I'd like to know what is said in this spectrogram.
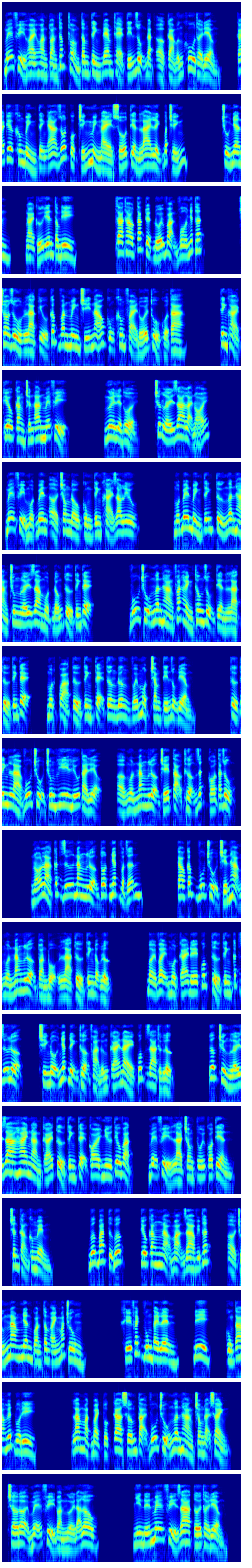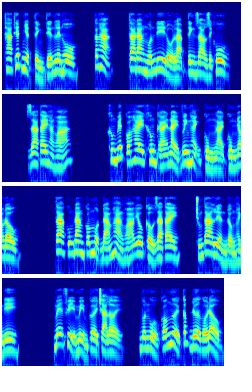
Mễ phỉ hoài hoàn toàn thấp thỏm tâm tình đem thẻ tín dụng đặt ở cảm ứng khu thời điểm, cái kia không bình tĩnh a rốt cuộc chính mình này số tiền lai lịch bất chính. Chủ nhân, ngài cứ yên tâm đi. Ta thao tác tuyệt đối vạn vô nhất thất. Cho dù là cựu cấp văn minh trí não cũng không phải đối thủ của ta. Tinh khải kêu căng chấn an mễ phỉ. Ngươi liền thổi, trước lấy ra lại nói. Mễ phỉ một bên ở trong đầu cùng tinh khải giao lưu. Một bên bình tĩnh từ ngân hàng chung lấy ra một đống tử tinh tệ. Vũ trụ ngân hàng phát hành thông dụng tiền là tử tinh tệ, một quả tử tinh tệ tương đương với 100 tín dụng điểm. Tử tinh là vũ trụ trung hy hữu tài liệu, ở nguồn năng lượng chế tạo thượng rất có tác dụng. Nó là cất giữ năng lượng tốt nhất vật dẫn. Cao cấp vũ trụ chiến hạm nguồn năng lượng toàn bộ là tử tinh động lực. Bởi vậy một cái đế quốc tử tinh cất giữ lượng, trình độ nhất định thượng phản ứng cái này quốc gia thực lực. Ước chừng lấy ra 2.000 cái tử tinh tệ coi như tiêu vặt, mẹ phỉ là trong túi có tiền, chân cẳng không mềm. Bước bát tự bước, tiêu căng ngạo mạn ra vĩ thất, ở chúng nam nhân quan tâm ánh mắt chung. Khí phách vung tay lên, đi, cùng ta huyết đua đi. Lam mặt bạch tuộc ca sớm tại vũ trụ ngân hàng trong đại sảnh, chờ đợi mễ phỉ đoàn người đã lâu. Nhìn đến mễ phỉ ra tới thời điểm, tha thiết nhiệt tình tiến lên hô, các hạ, ta đang muốn đi đổ lạp tinh giao dịch khu. Ra tay hàng hóa. Không biết có hay không cái này vinh hạnh cùng ngài cùng nhau đâu. Ta cũng đang có một đám hàng hóa yêu cầu ra tay, chúng ta liền đồng hành đi. Mễ phỉ mỉm cười trả lời, buồn ngủ có người cấp đưa gối đầu.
